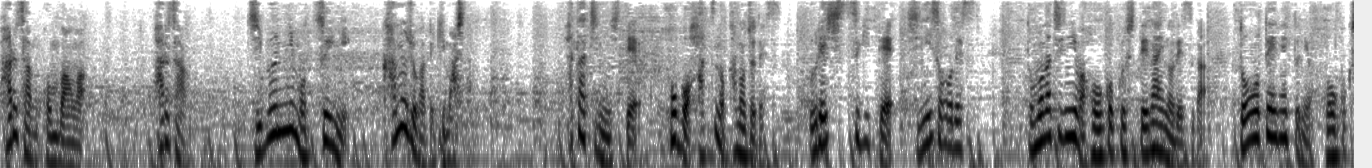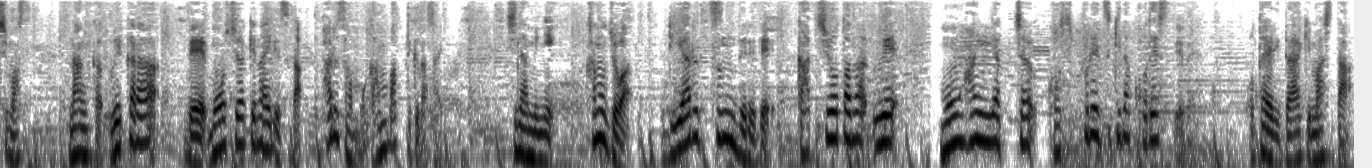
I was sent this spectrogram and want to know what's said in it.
パルさんこんばんは。パルさん、自分にもついに彼女ができました。二十歳にしてほぼ初の彼女です。嬉しすぎて死にそうです。友達には報告してないのですが、童貞ネットには報告します。なんか上からで申し訳ないですが、パルさんも頑張ってください。ちなみに、彼女はリアルツンデレでガチオタな上、モンハンやっちゃうコスプレ好きな子ですっていうね、お便りいただきました。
